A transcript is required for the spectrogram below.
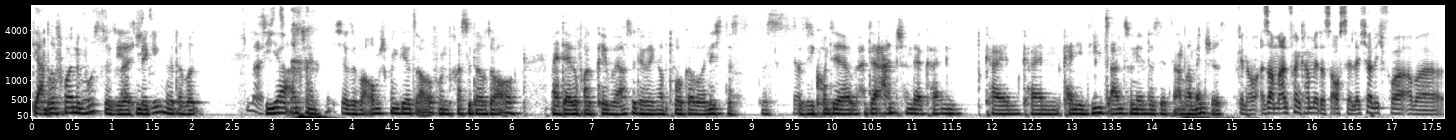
Die andere Freundin wusste, Vielleicht. sie hat mir begegnet, aber Vielleicht. Sie ja anscheinend nicht. Also warum springt die jetzt auf und rastet da so auf? Meint er gefragt, okay, woher hast du den Ringabdruck? Aber nicht, das, das, ja. also sie konnte ja, hatte anscheinend ja keinen kein, kein, kein Indiz anzunehmen, dass es jetzt ein anderer Mensch ist. Genau, also am Anfang kam mir das auch sehr lächerlich vor, aber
